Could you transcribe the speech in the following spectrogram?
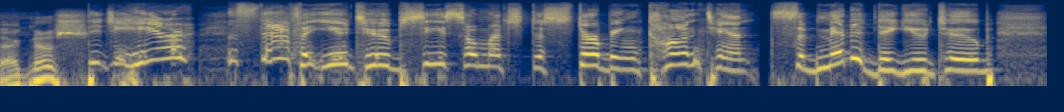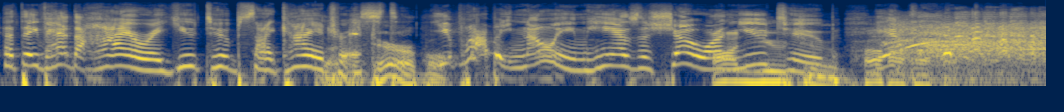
Agnes? did you hear? The staff at YouTube sees so much disturbing content submitted to YouTube that they've had to hire a YouTube psychiatrist. That's terrible. You probably know him. He has a show on, On YouTube. YouTube.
